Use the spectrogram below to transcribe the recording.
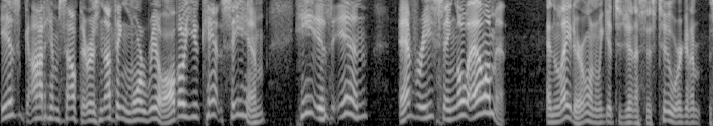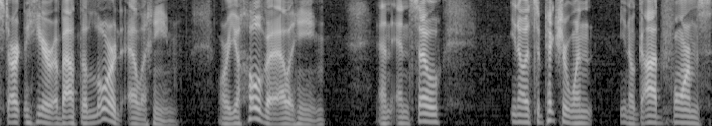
is God Himself. There is nothing more real. Although you can't see Him, He is in every single element. And later, when we get to Genesis 2, we're going to start to hear about the Lord Elohim or Jehovah Elohim. And, and so, you know, it's a picture when, you know, God forms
